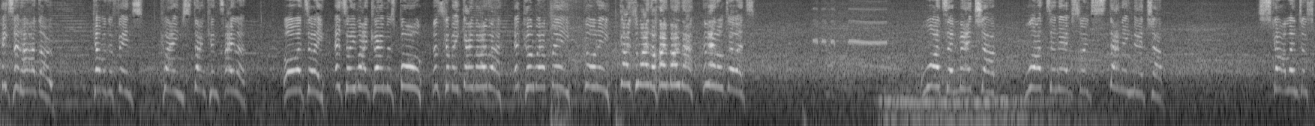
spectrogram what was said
He's hit hard though. Cover defence. Claims Duncan Taylor. Oh, Italy. Italy might claim this ball. This could be game over. It could well be. Gordy goes away to Haimona, and that'll do it. What a matchup! What an absolute stunning matchup! Scotland just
